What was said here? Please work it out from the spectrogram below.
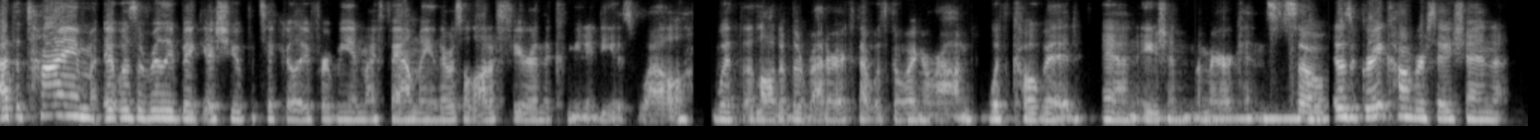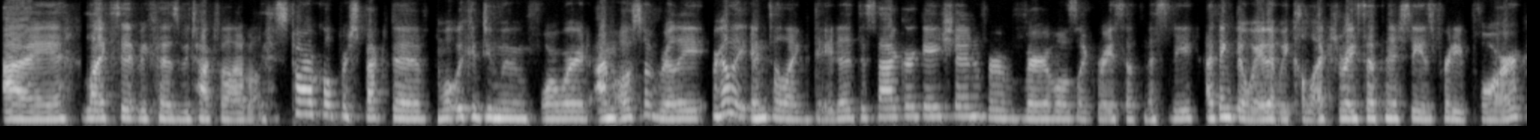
at the time, it was a really big issue, particularly for me and my family. There was a lot of fear in the community as well, with a lot of the rhetoric that was going around with COVID and Asian Americans. So it was a great conversation. I liked it because we talked a lot about the historical perspective, what we could do moving forward. I'm also really, really into like data disaggregation for variables like race ethnicity. I think the way that we collect race ethnicity is pretty poor.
